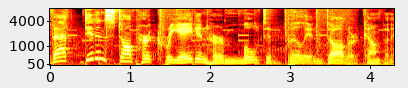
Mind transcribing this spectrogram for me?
that didn't stop her creating her multi billion dollar company.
